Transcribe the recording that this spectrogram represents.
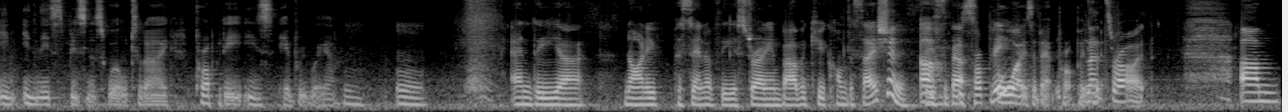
in, in this business world today, property is everywhere. Mm. Mm. And the uh, 90% of the Australian barbecue conversation oh, is about property. Always about property. That's right. Um,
